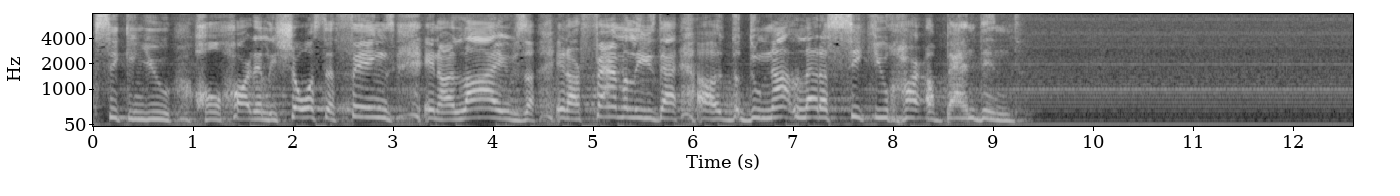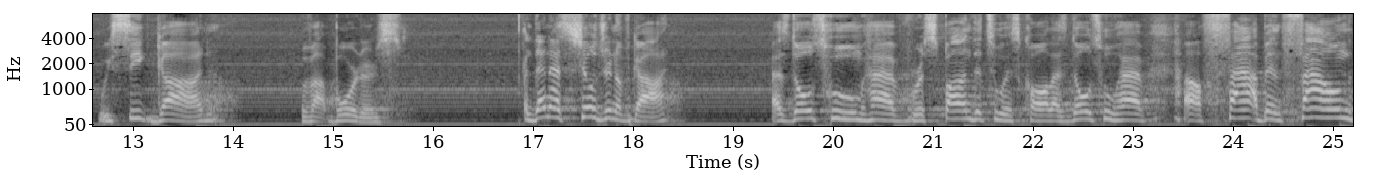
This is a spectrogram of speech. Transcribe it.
seeking you wholeheartedly. Show us the things in our lives, in our families that uh, do not let us seek you heart abandoned. We seek God without borders. And then, as children of God, as those whom have responded to his call, as those who have uh, fa- been found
